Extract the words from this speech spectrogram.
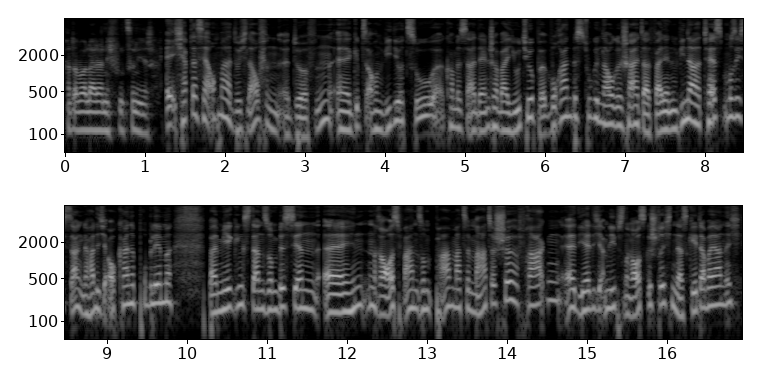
Hat aber leider nicht funktioniert. Äh, Ich habe das ja auch mal durchlaufen äh, dürfen. Äh, Gibt es auch ein Video zu, äh, Kommissar Danger bei YouTube. Äh, Woran bist du genau gescheitert? Weil den Wiener Test, muss ich sagen, da hatte ich auch keine Probleme. Bei mir ging es dann so ein bisschen äh, hinten raus, waren so ein paar mathematische Fragen, äh, die hätte ich am liebsten rausgestrichen. Das geht aber ja nicht.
